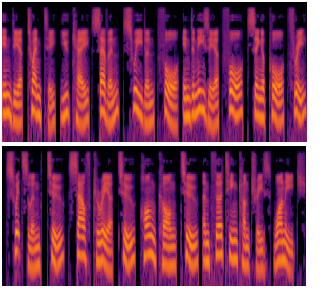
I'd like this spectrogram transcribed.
India 20, UK 7, Sweden 4, Indonesia 4, Singapore 3, Switzerland 2, South Korea 2, Hong Kong 2, and 13 countries, one each.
